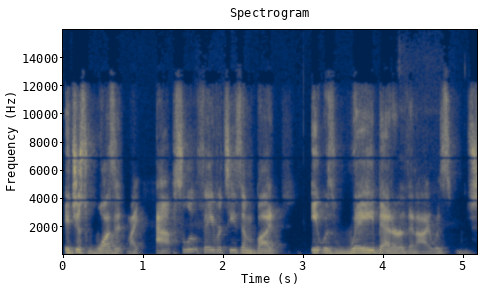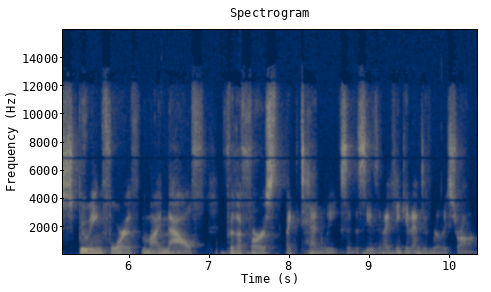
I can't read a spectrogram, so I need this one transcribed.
it just wasn't my absolute favorite season but it was way better than i was spewing forth my mouth for the first like 10 weeks of the season. I think it ended really strong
